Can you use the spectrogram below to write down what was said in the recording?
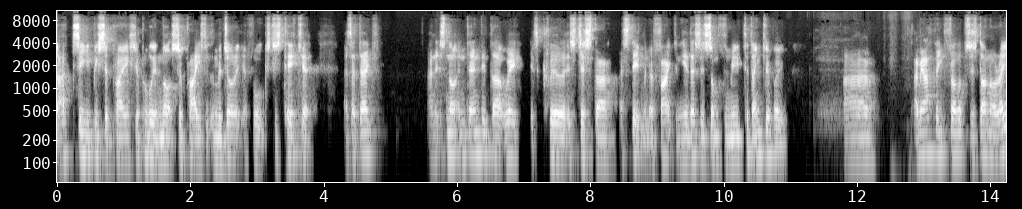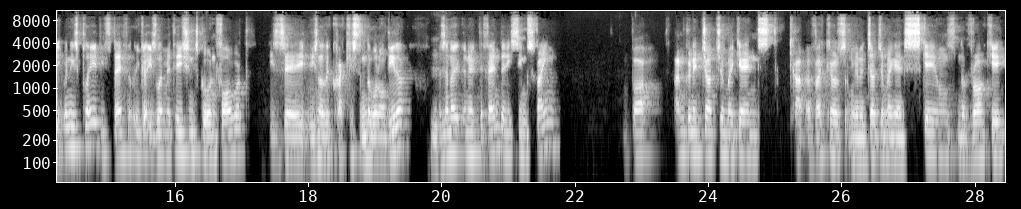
I'd say you'd be surprised. You're probably not surprised that the majority of folks just take it as a dig and it's not intended that way. It's clear it's just a, a statement of fact. And here, this is something we need to think about. Uh, I mean, I think Phillips has done all right when he's played. He's definitely got his limitations going forward. He's uh, he's not the quickest in the world either. As an out and out defender, he seems fine. But I'm going to judge him against Carter Vickers. I'm going to judge him against Scales, Nawrocki.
